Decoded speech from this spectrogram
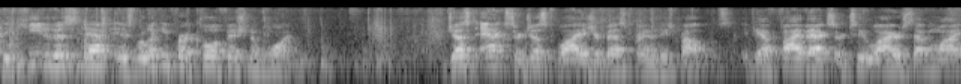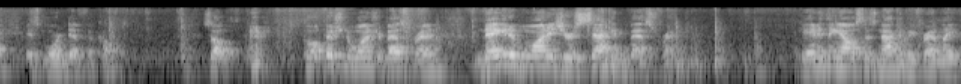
the key to this step is we're looking for a coefficient of one. Just x or just y is your best friend in these problems. If you have 5x or 2y or 7y, it's more difficult. So, coefficient of 1 is your best friend. Negative 1 is your second best friend. Okay, anything else is not going to be friendly.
